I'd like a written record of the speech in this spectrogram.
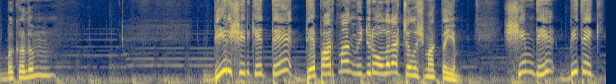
bakalım. Bir şirkette departman müdürü olarak çalışmaktayım. Şimdi bir tek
